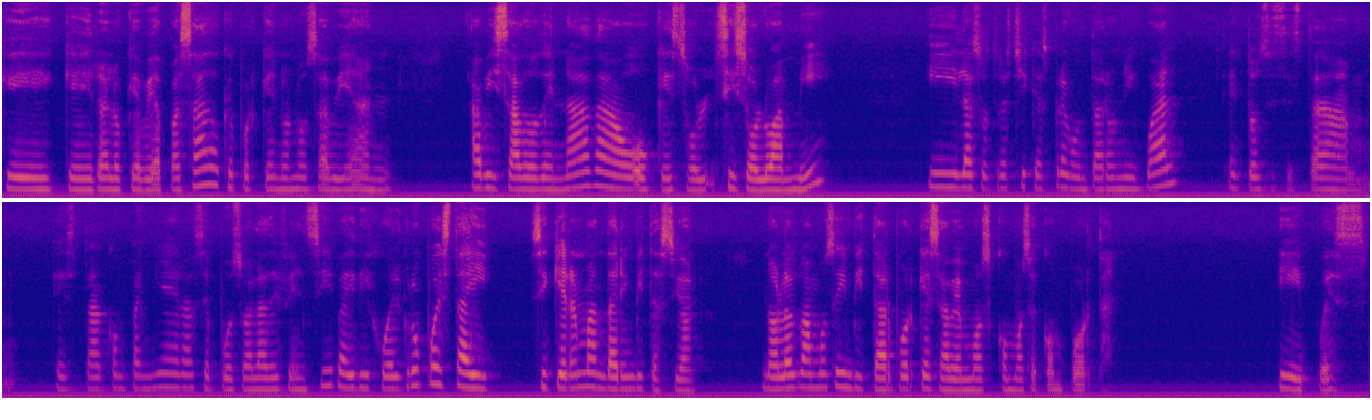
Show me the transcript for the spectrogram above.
qué, era lo que había pasado, que por qué no nos habían avisado de nada o que si solo a mí. Y las otras chicas preguntaron igual. Entonces esta compañera se puso a la defensiva y dijo, el grupo está ahí, si quieren mandar invitación. No los vamos a invitar porque sabemos cómo se comportan. Y pues,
